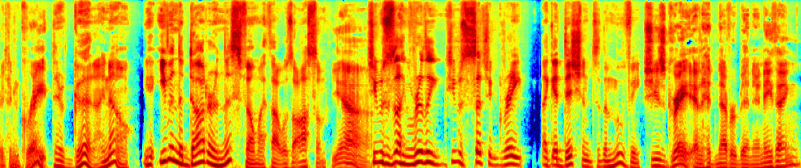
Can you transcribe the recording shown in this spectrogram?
freaking great. They're good. I know. Even the daughter in this film, I thought was awesome. Yeah. She was like really. She was such a great like addition to the movie. She's great and had never been anything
